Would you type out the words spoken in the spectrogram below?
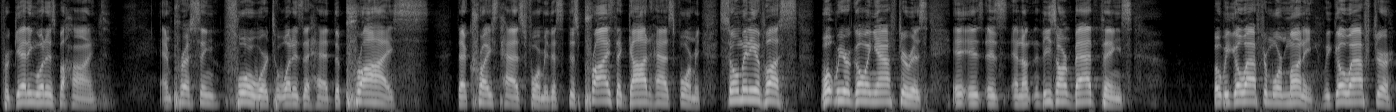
forgetting what is behind and pressing forward to what is ahead, the prize that Christ has for me, this, this prize that God has for me. So many of us, what we are going after is, is, is and uh, these aren't bad things, but we go after more money. We go after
